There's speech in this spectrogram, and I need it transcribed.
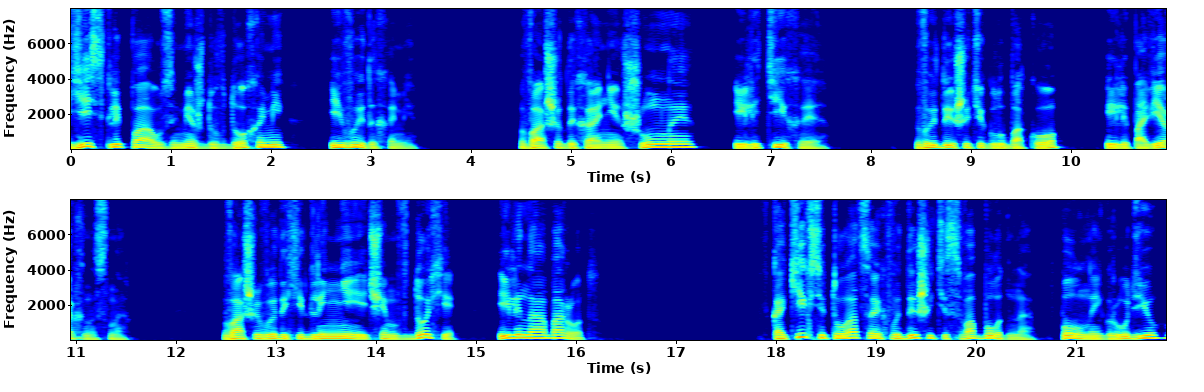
Есть ли паузы между вдохами и выдохами? Ваше дыхание шумное или тихое? Вы дышите глубоко или поверхностно? Ваши выдохи длиннее, чем вдохи, или наоборот? В каких ситуациях вы дышите свободно, полной грудью,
